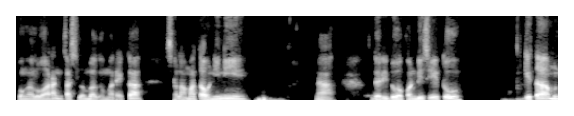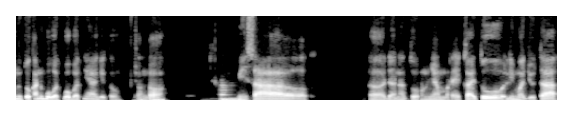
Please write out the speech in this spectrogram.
pengeluaran kas lembaga mereka selama tahun ini. Nah dari dua kondisi itu kita menentukan bobot-bobotnya gitu. Contoh Hmm. Misal uh, dana turunnya mereka itu 5 juta,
